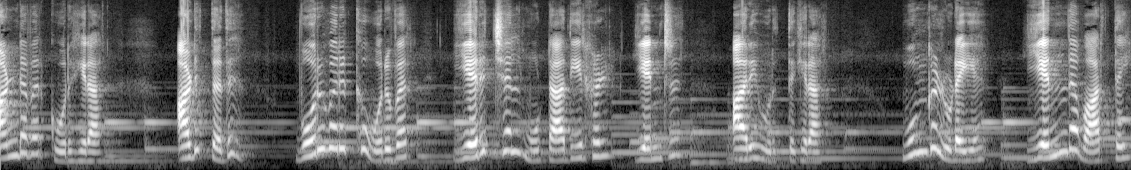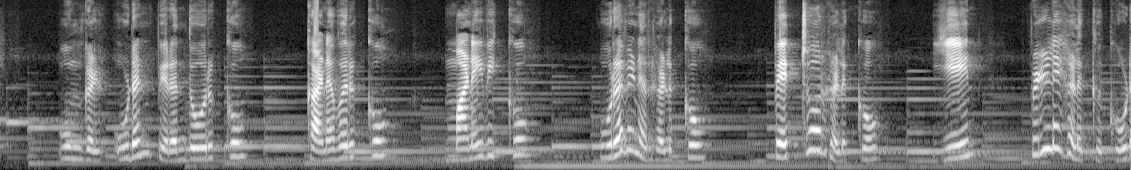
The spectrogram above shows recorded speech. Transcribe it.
ஆண்டவர் கூறுகிறார். அடுத்தது ஒருவருக்கு ஒருவர் எரிச்சல் மூட்டாதீர்கள் என்று அறிவுறுத்துகிறார். உங்களுடைய எந்த வார்த்தை உங்கள் உடன் பிறந்தோருக்கோ கணவருக்கோ மனைவிக்கோ உறவினர்களுக்கோ பெற்றோர்களுக்கோ ஏன் பிள்ளைகளுக்கு கூட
